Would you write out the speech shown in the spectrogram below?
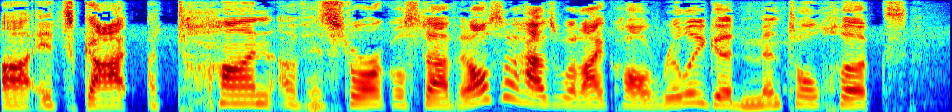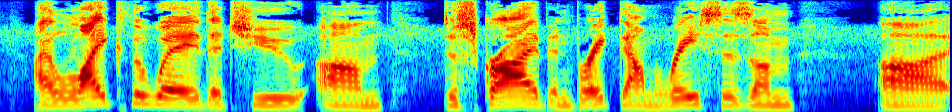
Uh, it's got a ton of historical stuff. It also has what I call really good mental hooks. I like the way that you um, describe and break down racism, uh,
